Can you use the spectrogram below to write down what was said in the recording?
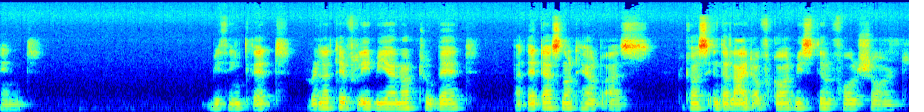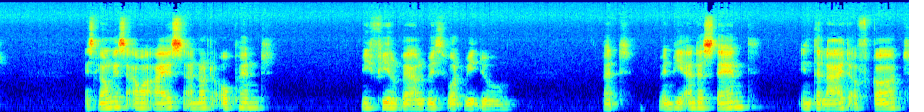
and we think that relatively we are not too bad, but that does not help us, because in the light of God we still fall short. As long as our eyes are not opened we feel well with what we do. But when we understand in the light of God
